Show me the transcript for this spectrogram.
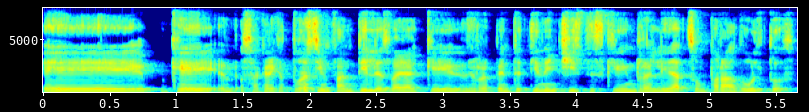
eh, que, o sea, caricaturas infantiles, vaya, que de repente tienen chistes que en realidad son para adultos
